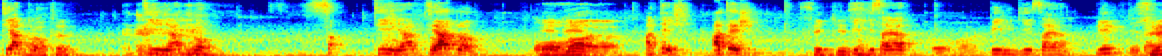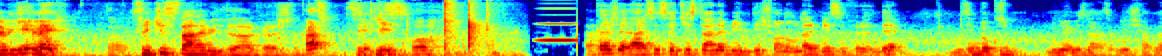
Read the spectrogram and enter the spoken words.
tiyatro, Altı. tiyatro, Sa- tiyatro, Tiyatro. Oha ya. ateş, Ateş. Sekiz. bilgisayar, Oha. bilgisayar, Bil. Süre bitti. Bilmek. Sekiz tane bildiler arkadaşlar. Kaç? Sekiz. 8. Oh. Arkadaşlar Ersin 8 tane bildi. Şu an onlar 1-0 önde. Bizim 9 bilmemiz lazım inşallah.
